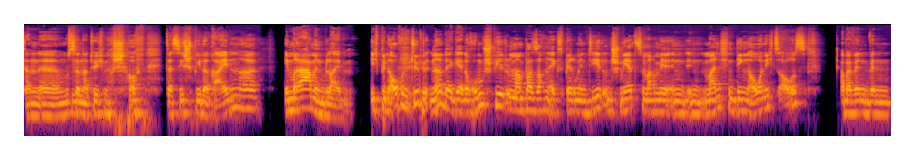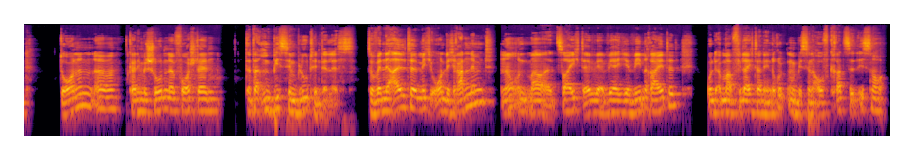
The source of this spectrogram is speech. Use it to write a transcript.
Dann äh, musst du Mhm. natürlich mal schauen, dass die Spielereien äh, im Rahmen bleiben. Ich bin auch ein Typ, ne, der gerne rumspielt und mal ein paar Sachen experimentiert und Schmerzen machen mir in, in manchen Dingen auch nichts aus. Aber wenn, wenn Dornen, äh, kann ich mir schon äh, vorstellen, dass er ein bisschen Blut hinterlässt. So, wenn der Alte mich ordentlich rannimmt ne, und mal zeigt, wer, wer hier wen reitet und mal vielleicht dann den Rücken ein bisschen aufkratzt, das ist noch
